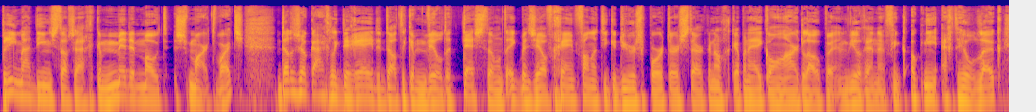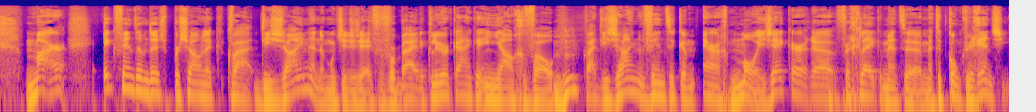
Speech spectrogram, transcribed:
prima dienst als eigenlijk een middenmoot smartwatch. Dat is ook eigenlijk de reden dat ik hem wilde testen, want ik ben zelf geen fanatieke duursporter. Sterker nog, ik heb een hekel aan hardlopen en wielrennen vind ik ook niet echt heel leuk. Maar ik vind hem dus persoonlijk qua design, en dan moet je dus even voor beide kleur kijken in jouw geval. Qua design vind ik hem erg mooi. Zeker vergeleken met, eh, met de concurrentie.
